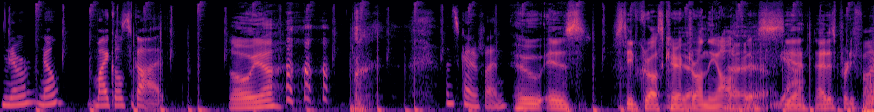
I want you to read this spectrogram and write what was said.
You never? No? Michael Scott. Oh yeah. That's kind of fun. Who is Steve Carell's character on The Office? yeah. yeah, that is pretty fun.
